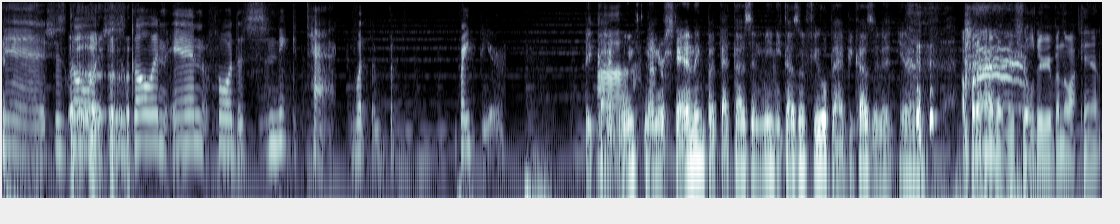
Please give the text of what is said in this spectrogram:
yeah, she's going. She's going in for the sneak attack with the, with the rapier. Big guy Ah. blinks in understanding, but that doesn't mean he doesn't feel bad because of it. You know. I'll put a hand on your shoulder even though I can't.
